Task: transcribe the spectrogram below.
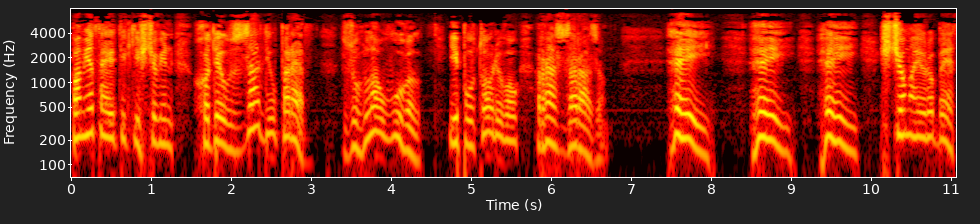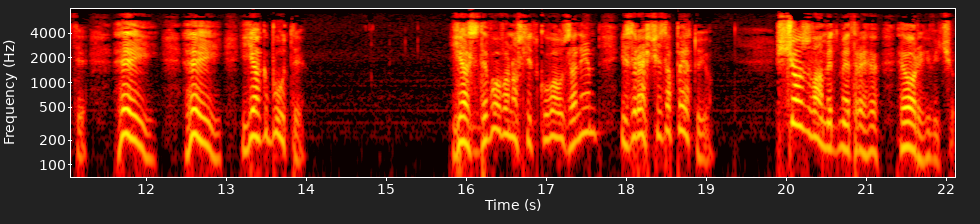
Пам'ятаю тільки, що він ходив ззад і вперед, з угла в угол і повторював раз за разом. Гей, гей, гей, що маю робити? Гей, гей, як бути? Я здивовано слідкував за ним і зрешті запитую, що з вами, Дмитре Георгійовичу?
